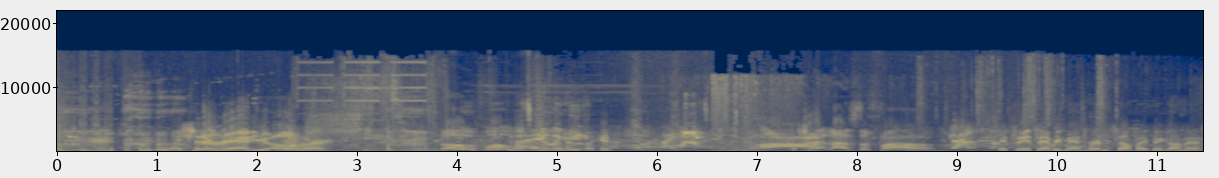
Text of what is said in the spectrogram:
I should have ran you over. Oh, whoa, what's killing me? Ah, I lost the foul. It's it's every man for himself, I think, on this.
